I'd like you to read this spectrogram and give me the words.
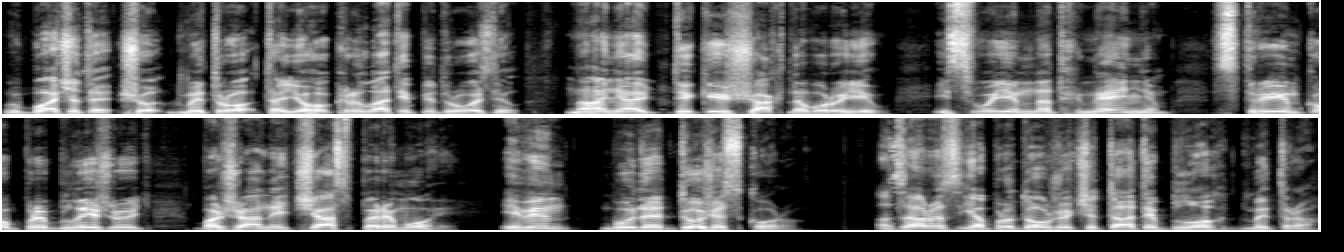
Ви бачите, що Дмитро та його крилатий підрозділ наганяють дикий жах на ворогів і своїм натхненням стрімко приближують бажаний час перемоги. І він буде дуже скоро. А зараз я продовжу читати блог Дмитра.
